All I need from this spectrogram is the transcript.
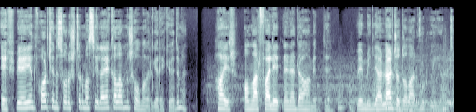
FBI'ın 4chan'ı soruşturmasıyla yakalanmış olmaları gerekiyor değil mi? Hayır, onlar faaliyetlerine devam etti ve milyarlarca dolar vurgun yaptı.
